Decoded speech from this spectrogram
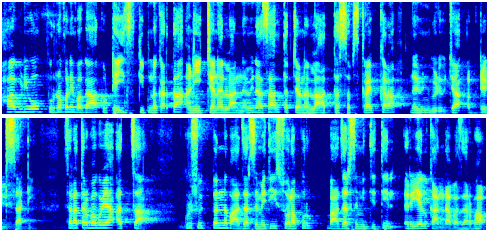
हा व्हिडिओ पूर्णपणे बघा कुठेही स्किप न करता. आणि चॅनलला नवीन असाल तर चॅनलला आत्ता सबस्क्राईब करा नवीन व्हिडिओच्या अपडेट्ससाठी चला तर बघूया आजचा कृषी उत्पन्न बाजार समिती सोलापूर बाजार समितीतील रिअल कांदा बाजार भाव.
